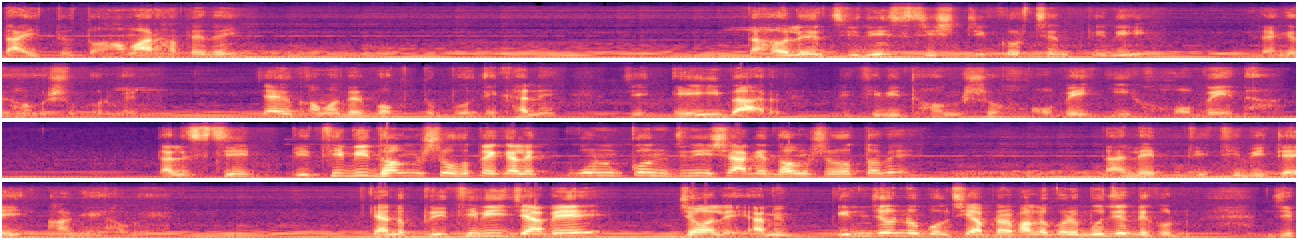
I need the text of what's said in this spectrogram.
দায়িত্ব তো আমার হাতে নেই। তাহলে যিনি সৃষ্টি করছেন, তিনি এটাকে ধ্বংস করবেন। যাই হোক, আমাদের বক্তব্য এখানে যে এইবার পৃথিবী ধ্বংস হবে কি হবে না? তাহলে পৃথিবী ধ্বংস হতে গেলে কোন কোন জিনিস আগে ধ্বংস হতে হবে? তাহলে পৃথিবীটাই আগে হবে। কেন পৃথিবী যাবে জলে। আমি তিন জন্য বলছি, আপনারা ভালো করে বুঝে দেখুন যে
